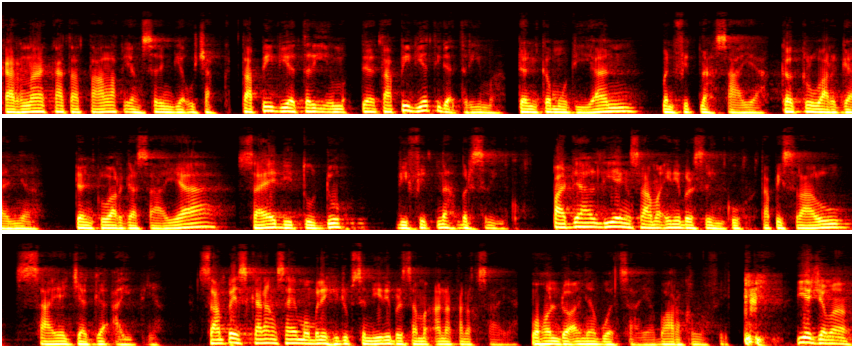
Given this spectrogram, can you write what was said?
karena kata talak yang sering dia ucapkan. Tapi dia terima, tapi dia tidak terima dan kemudian menfitnah saya ke keluarganya dan keluarga saya saya dituduh difitnah berselingkuh. Padahal dia yang selama ini berselingkuh, tapi selalu saya jaga aibnya. Sampai sekarang saya memilih hidup sendiri bersama anak-anak saya. Mohon doanya buat saya. Barakallahu fiik. Iya jemaah,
